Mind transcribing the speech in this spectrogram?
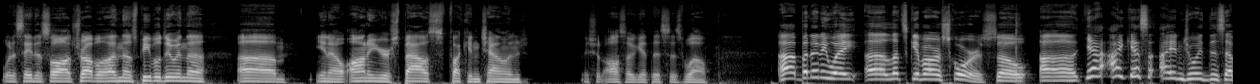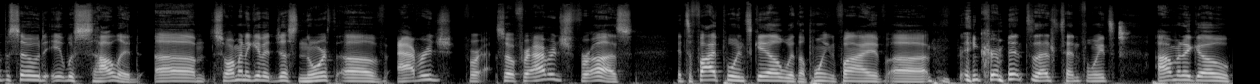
Would have saved us all trouble. And those people doing the, um, you know, honor your spouse fucking challenge, they should also get this as well. Uh, but anyway, uh, let's give our scores. So, uh, yeah, I guess I enjoyed this episode. It was solid. Um, so I'm gonna give it just north of average for. So for average for us, it's a five point scale with a 0.5 uh, increment. So that's ten points. I'm gonna go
